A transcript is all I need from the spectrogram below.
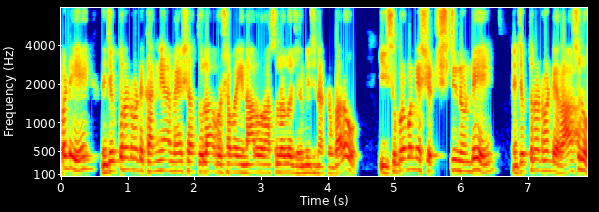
కాబట్టి నేను చెప్తున్నటువంటి కన్యా మేష తుల వృషభ ఈ నాలుగు రాసులలో జన్మించినటువంటి వారు ఈ సుబ్రహ్మణ్య షష్ఠి నుండి నేను చెప్తున్నటువంటి రాశులు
